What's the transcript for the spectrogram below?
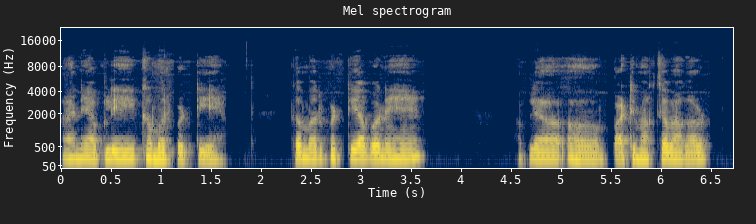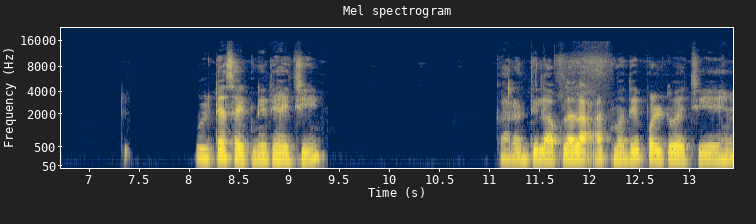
आणि आपली ही कमरपट्टी आहे. कमरपट्टी आपण हे आपल्या पाठीमागच्या भागावर उलट्या साईडने घ्यायची. कारण तिला आपल्याला आतमध्ये पलटवायची आहे.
